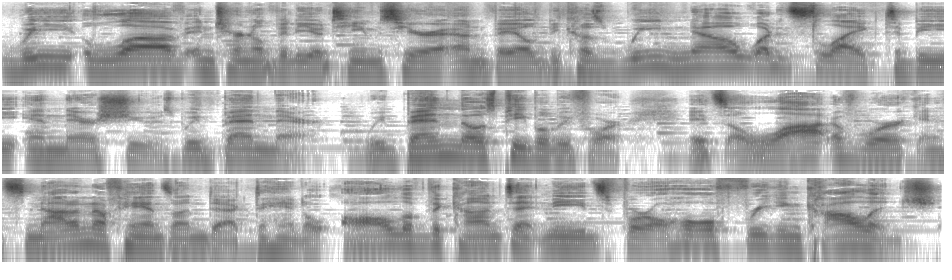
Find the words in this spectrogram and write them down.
We love internal video teams here at Unveild because we know what it's like to be in their shoes. We've been there. We've been those people before. It's a lot of work and it's not enough hands on deck to handle all of the content needs for a whole freaking college.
